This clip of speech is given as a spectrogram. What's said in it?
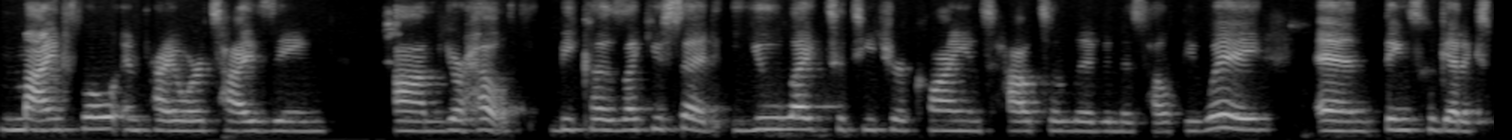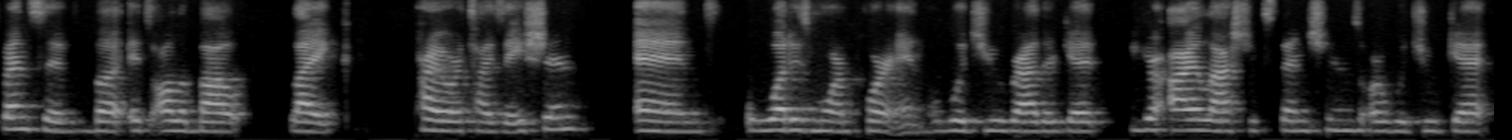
mindful and prioritizing um, your health. Because, like you said, you like to teach your clients how to live in this healthy way, and things could get expensive, but it's all about like prioritization. And what is more important? Would you rather get your eyelash extensions or would you get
